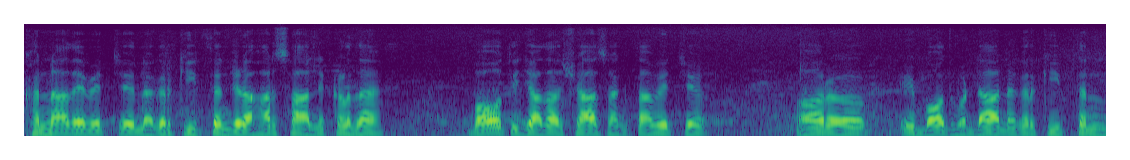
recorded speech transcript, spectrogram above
ਖੰਨਾ ਦੇ ਵਿੱਚ ਨਗਰ ਕੀਰਤਨ ਜਿਹੜਾ ਹਰ ਸਾਲ ਨਿਕਲਦਾ ਬਹੁਤ ਹੀ ਜ਼ਿਆਦਾ ਉਤਸ਼ਾਹ ਸੰਗਤਾਂ ਵਿੱਚ ਔਰ ਇਹ ਬਹੁਤ ਵੱਡਾ ਨਗਰ ਕੀਰਤਨ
